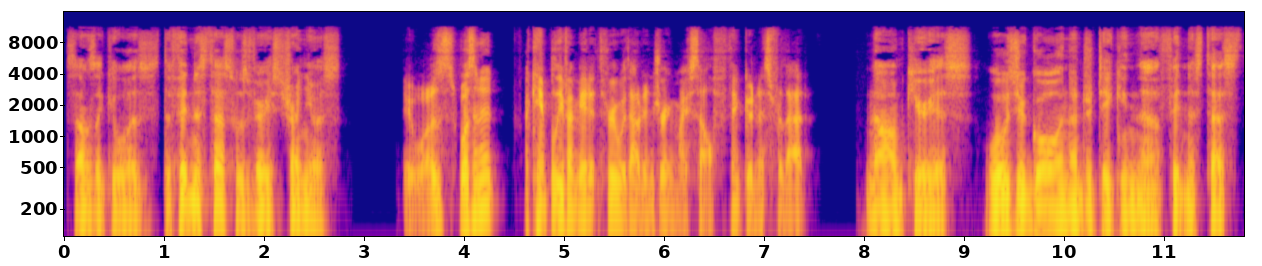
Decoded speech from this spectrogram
Sounds like it was. The fitness test was very strenuous. It was, wasn't it? I can't believe I made it through without injuring myself. Thank goodness for that. Now I'm curious. What was your goal in undertaking the fitness test?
